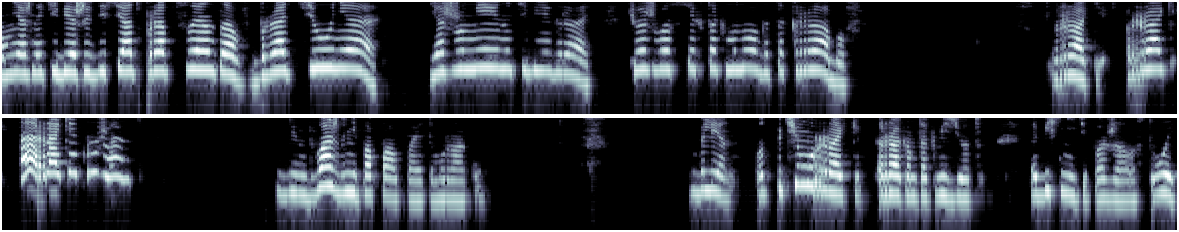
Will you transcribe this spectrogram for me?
у меня же на тебе 60%, братюня! Я же умею на тебе играть. Чего ж вас всех так много-то крабов? Раки, раки, а, раки окружают. Блин, дважды не попал по этому раку. Блин, вот почему раки, ракам так везет? Объясните, пожалуйста. Ой,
